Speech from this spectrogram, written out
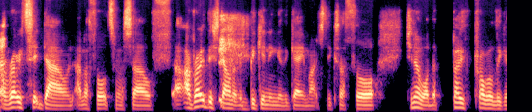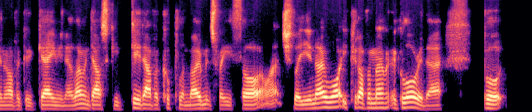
I, wrote it down and I thought to myself, I wrote this down at the beginning of the game actually, because I thought, do you know what? They're both probably going to have a good game. You know, Lewandowski did have a couple of moments where you thought, oh, actually, you know what? He could have a moment of glory there. But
